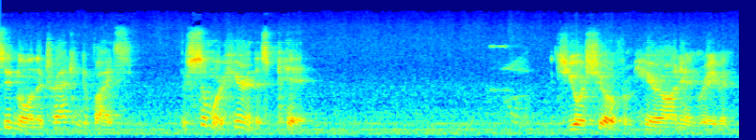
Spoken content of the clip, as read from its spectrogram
signal on the tracking device. They're somewhere here in this pit. It's your show from here on in, Raven.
